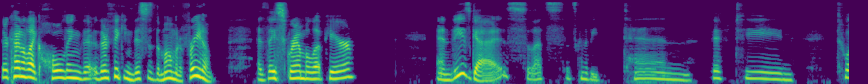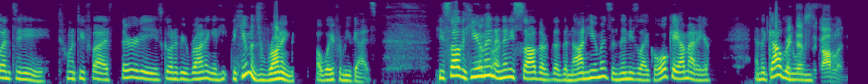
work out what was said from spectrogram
they're kind of like holding the, they're thinking this is the moment of freedom. As they scramble up here. And these guys, so that's, that's gonna be 10, 15, 20, 25, 30 is going to be running and he, the human's running away from you guys. He saw the human and then he saw the, the, the non-humans and then he's like, oh, okay, I'm out of here. And the goblin Wait, one, that's the goblin.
